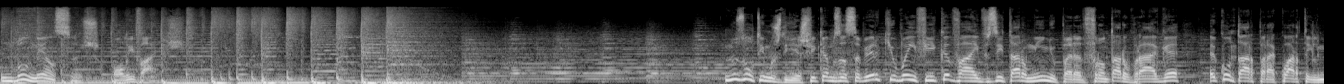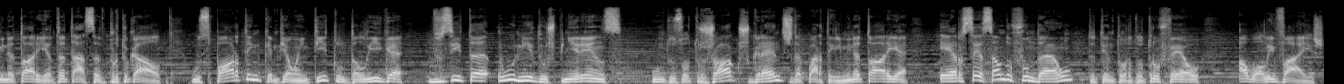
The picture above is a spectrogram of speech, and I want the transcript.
um Belenenses Olivais. Nos últimos dias ficamos a saber que o Benfica vai visitar o Minho para defrontar o Braga, a contar para a quarta eliminatória da Taça de Portugal. O Sporting, campeão em título da Liga, visita o Unidos Pinheirense. Um dos outros jogos grandes da quarta eliminatória é a recepção do Fundão, detentor do troféu, ao Olivais.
